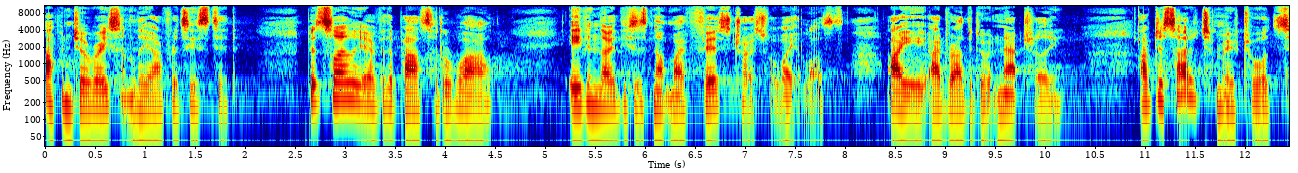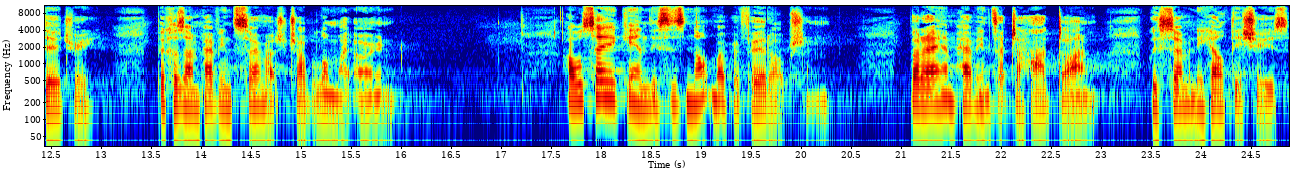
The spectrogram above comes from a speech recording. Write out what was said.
Up until recently, I've resisted, but slowly over the past little while, even though this is not my first choice for weight loss, i.e., I'd rather do it naturally, I've decided to move towards surgery because I'm having so much trouble on my own. I will say again, this is not my preferred option, but I am having such a hard time with so many health issues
